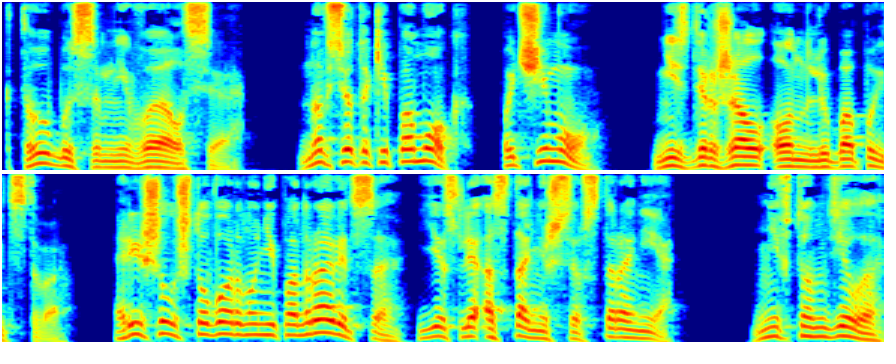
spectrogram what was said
«Кто бы сомневался. Но все-таки помог. Почему?» Не сдержал он любопытства. «Решил, что ворону не понравится, если останешься в стороне». «Не в том дело».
